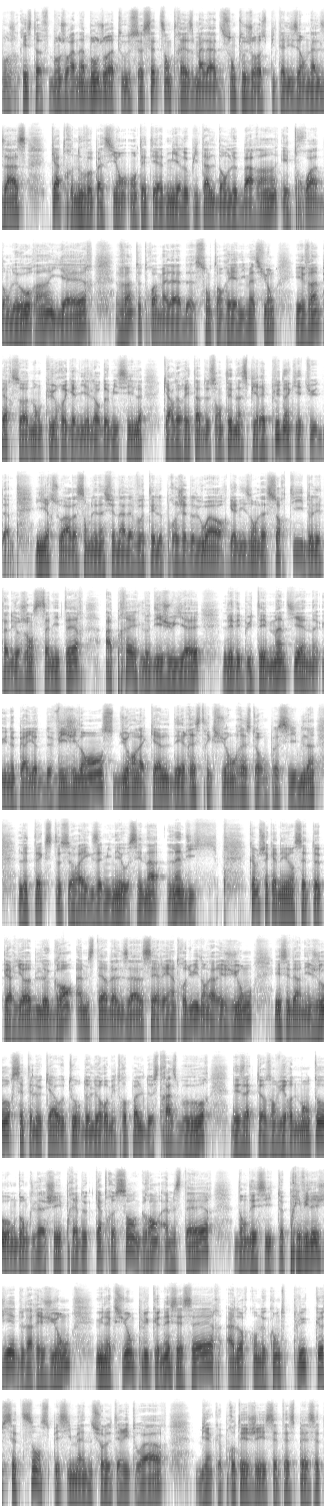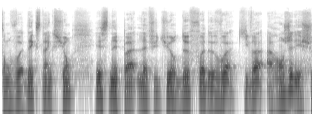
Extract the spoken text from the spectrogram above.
Bonjour Christophe, bonjour Anna, bonjour à tous. 713 malades sont toujours hospitalisés en Alsace. Quatre nouveaux patients ont été admis à l'hôpital dans le Bas-Rhin et trois dans le Haut-Rhin hier. 23 malades sont en réanimation et 20 personnes ont pu regagner leur domicile car leur état de santé n'inspirait plus d'inquiétude. Hier soir, l'Assemblée nationale a voté le projet de loi organisant la sortie de l'état d'urgence sanitaire après le 10 juillet. Les députés maintiennent une période de durant laquelle des restrictions resteront possibles. Le texte sera examiné au Sénat lundi. Comme chaque année en cette période, le grand hamster d'Alsace est réintroduit dans la région et ces derniers jours, c'était le cas autour de l'Eurométropole de Strasbourg. Des acteurs environnementaux ont donc lâché près de 400 grands hamsters dans des sites privilégiés de la région, une action plus que nécessaire alors qu'on ne compte plus que 700 spécimens sur le territoire, bien que protéger cette espèce est en voie d'extinction et ce n'est pas la future deux fois deux voies qui va arranger les choses.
